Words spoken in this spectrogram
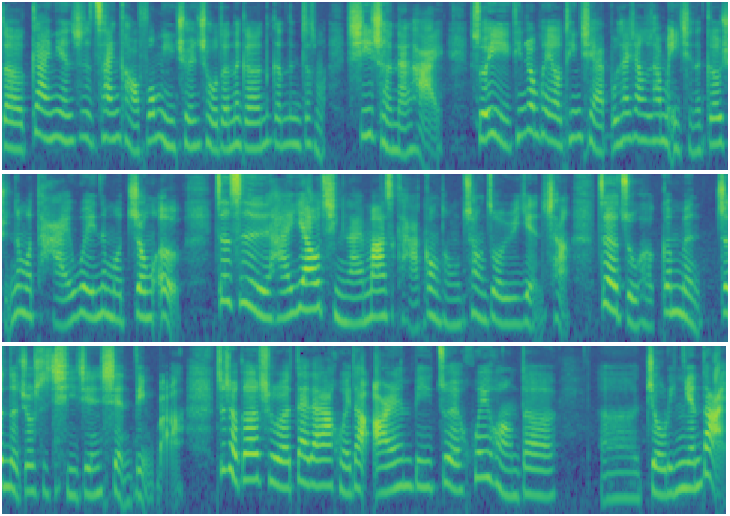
的概念是参考风靡全球的那个、那个、那叫什么《西城男孩》，所以听众朋友听起来不太像是他们以前的歌曲那么台味、那么中二。这次还邀请来马斯卡共同创作与演唱，这个组合根本真的就是期间限定吧？这首歌除了带大家回到 R&B 最辉煌的呃九零年代，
